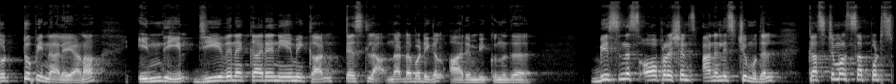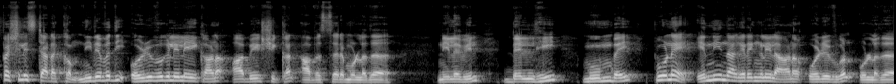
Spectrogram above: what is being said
തൊട്ടു പിന്നാലെയാണ് ഇന്ത്യയിൽ ജീവനക്കാരെ നിയമിക്കാൻ ടെസ്ല നടപടികൾ ആരംഭിക്കുന്നത്. ബിസിനസ് ഓപ്പറേഷൻസ് അനലിസ്റ്റ് മുതൽ കസ്റ്റമർ സപ്പോർട്ട് സ്പെഷ്യലിസ്റ്റ് അടക്കം നിരവധി ഒഴിവുകളിലേക്കാണ് അപേക്ഷിക്കാൻ അവസരമുള്ളത്. നിലവിൽ ഡൽഹി മുംബൈ പുണെ എന്നീ നഗരങ്ങളിലാണ് ഒഴിവുകൾ ഉള്ളത്.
